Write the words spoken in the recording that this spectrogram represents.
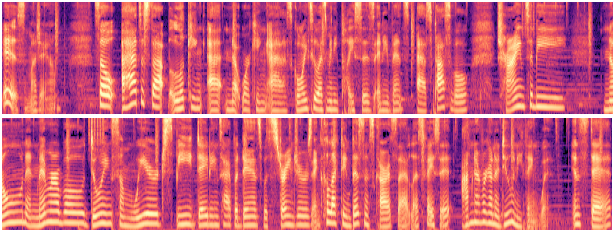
is my jam. So I had to stop looking at networking as going to as many places and events as possible, trying to be known and memorable, doing some weird speed dating type of dance with strangers, and collecting business cards that, let's face it, I'm never gonna do anything with. Instead,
